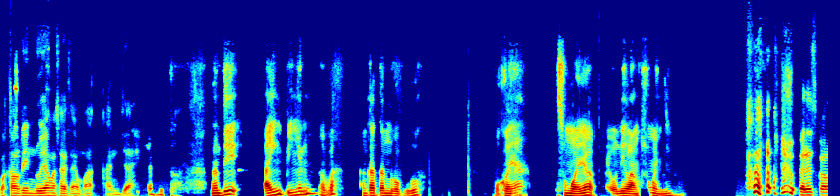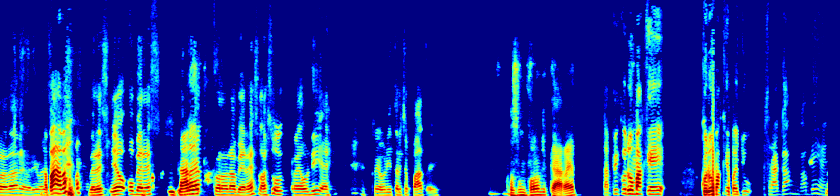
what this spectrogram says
bakal rindu ya masa SMA anjay. Ya, betul. Nanti Aing pingin apa angkatan 20 pokoknya semuanya reuni langsung anjing. Beres corona reuni langsung. apa apa? Beres yo oh beres. Karena corona beres langsung reuni eh reuni tercepat eh langsung follow di karet tapi kudu make kudu pakai baju seragam kabeh.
